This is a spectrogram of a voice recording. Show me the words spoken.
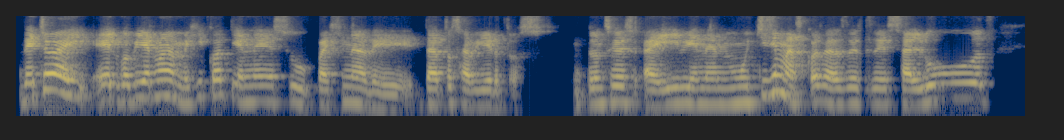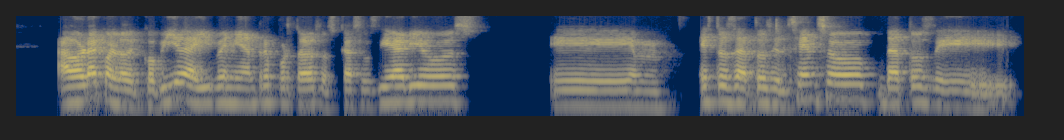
De hecho, el gobierno de México tiene su página de datos abiertos. Entonces ahí vienen muchísimas cosas, desde salud, ahora con lo de COVID, ahí venían reportados los casos diarios, eh, estos datos del censo, datos de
